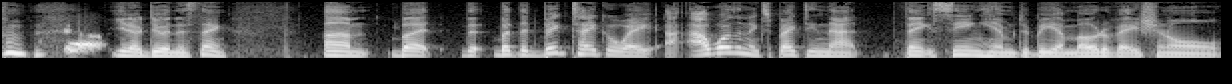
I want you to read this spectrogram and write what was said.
you know, doing this thing. Um, but the, but the big takeaway, I, I wasn't expecting that thing, seeing him to be a motivational,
